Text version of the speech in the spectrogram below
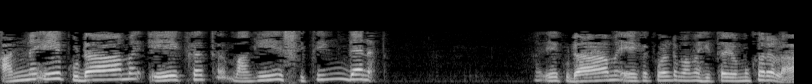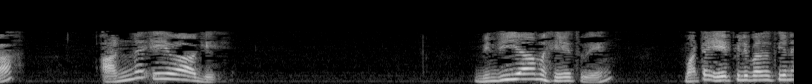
අන්න ඒ කුඩාම ඒකක මගේ සිතින් දැන. ඒ කුඩාම ඒකක වලට මම හිත යොමු කරලා අන්න ඒ වාගේ විඳී යාම හේතුවෙන් මට ඒ පිළිබඳ තියෙන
